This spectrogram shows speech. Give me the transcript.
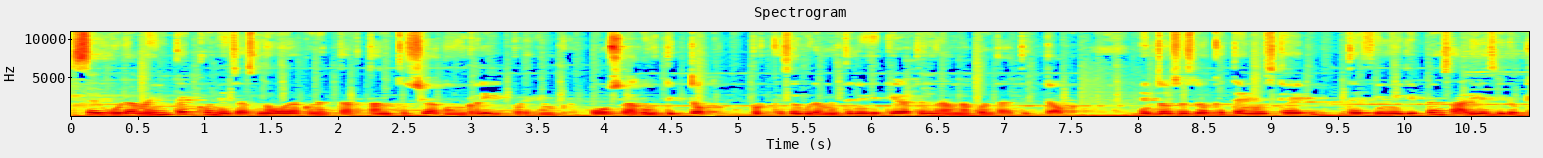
Seguramente con ellas no voy a conectar tanto si hago un reel, por ejemplo, o si hago un TikTok, porque seguramente ni siquiera tendrán una cuenta de TikTok. Entonces lo que tengo es que definir y pensar y decir, ok,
